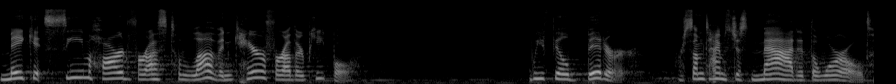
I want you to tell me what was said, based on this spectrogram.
make it seem hard for us to love and care for other people. We feel bitter or sometimes just mad at the world.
